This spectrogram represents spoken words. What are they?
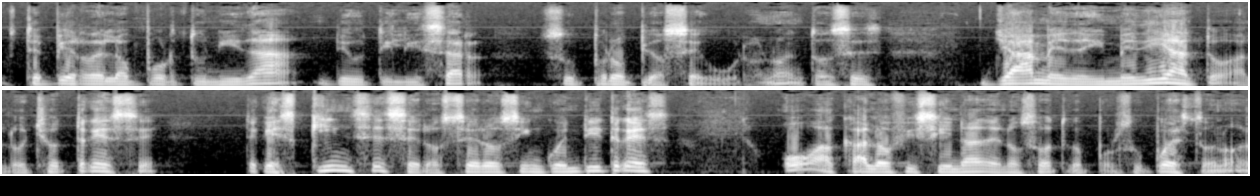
usted pierde la oportunidad de utilizar su propio seguro. ¿no? Entonces, llame de inmediato al 813-315-0053 o acá a la oficina de nosotros, por supuesto. ¿no?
